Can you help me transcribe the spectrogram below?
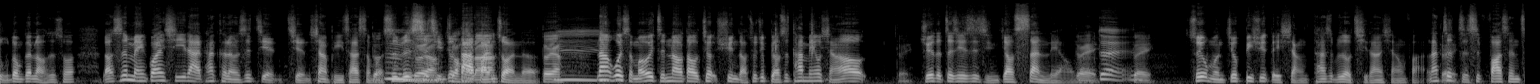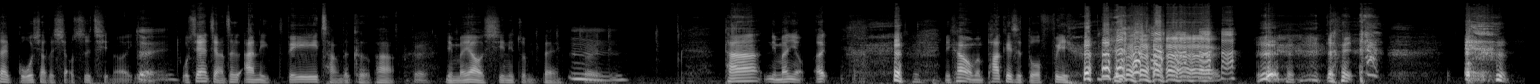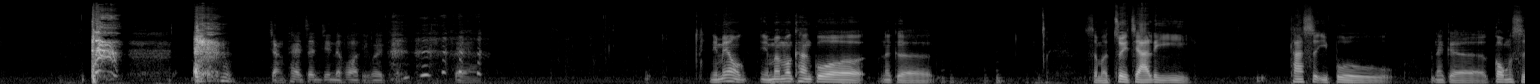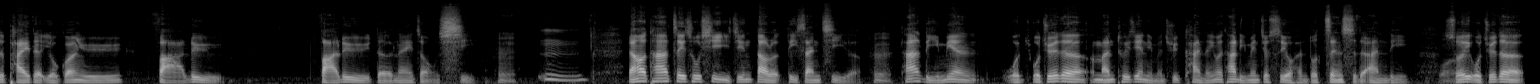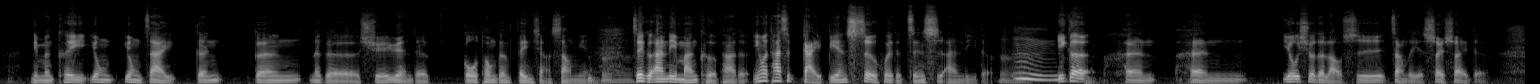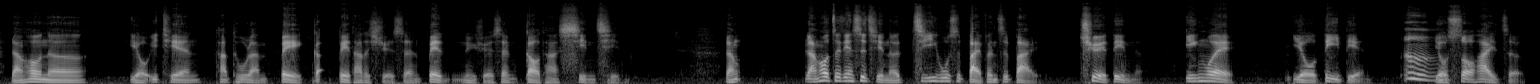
主动跟老师说，老师没关系啦，他可能是捡捡橡皮擦什么，是不是事情就大反转了？对啊，嗯。那为什么会一直闹到教训导处，就表示他没有想要对。觉得这些事情要善了嘛？对对。对，所以我们就必须得想他是不是有其他的想法。那这只是发生在国小的小事情而已。对，我现在讲这个案例非常的可怕，对，你们要有心理准备。嗯。他你们有哎、你看我们 p a c k a g e 多 free，对，讲太正经的话题会咳，对啊。你没有你们有没有看过那个什么最佳利益？它是一部那个公司拍的有关于法律法律的那一种戏。嗯然后他这出戏已经到了第三季了，嗯它里面我我觉得蛮推荐你们去看的，因为它里面就是有很多真实的案例，所以我觉得你们可以用用在跟跟那个学员的沟通跟分享上面。这个案例蛮可怕的，因为它是改编社会的真实案例的。嗯一个很很优秀的老师，长得也帅帅的，然后呢，有一天他突然被告被他的学生被女学生告他性侵，然然后这件事情呢，几乎是百分之百确定的，因为有地点，嗯。有受害者，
